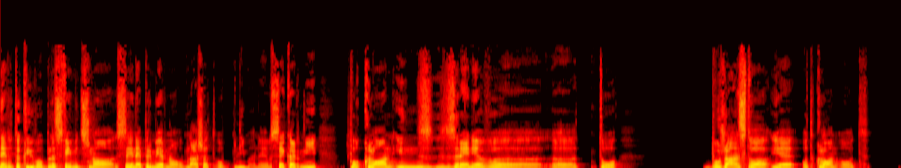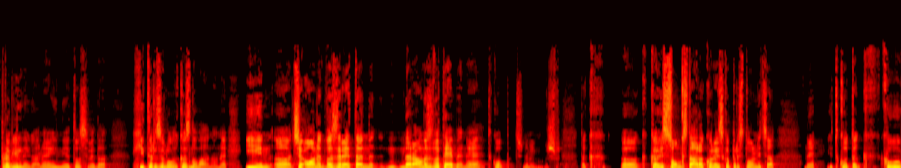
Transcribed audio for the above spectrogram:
nedotakljivo, blasfemično se je neprimerno obnašati ob njima. Ne. Vse, kar ni poklon in zrenje v uh, to božanstvo je odklon od pravilnega ne? in je to seveda hitro zelo kaznovano. Ne? In uh, če ona dva zreta naravnost v tebe, ne? tako pač, ne vem, imaš tak, uh, kaj je song Stara Korejska prestolnica. Ne, je tako, tak, kot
